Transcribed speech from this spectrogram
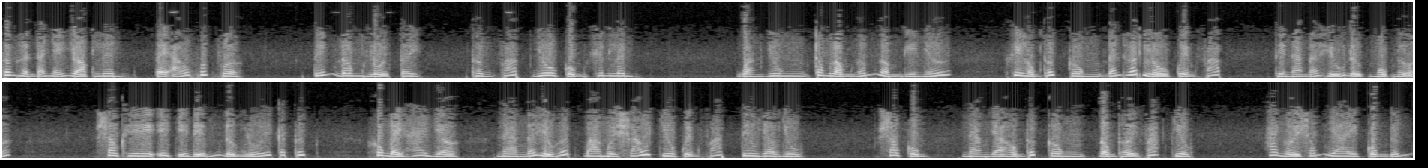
thân hình đã nhảy giọt lên, tay áo phất phơ. Tiếng đông lùi tây, thân pháp vô cùng khinh linh. Hoàng Dung trong lòng ngấm ngầm ghi nhớ. Khi Hồng Thất Công đánh hết lộ quyền pháp, thì nàng đã hiểu được một nửa. Sau khi y chỉ điểm đường lối cách thức, không đầy 2 giờ, nàng đã hiểu hết 36 chiêu quyền pháp tiêu giao du. Sau cùng, nàng và Hồng Thất Công đồng thời phát chiêu. Hai người sống vai cùng đứng,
